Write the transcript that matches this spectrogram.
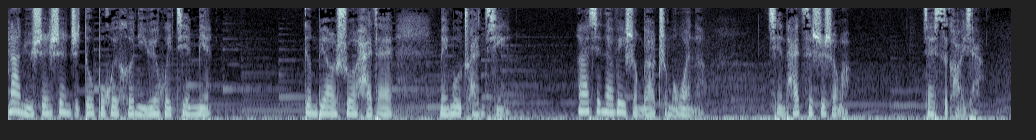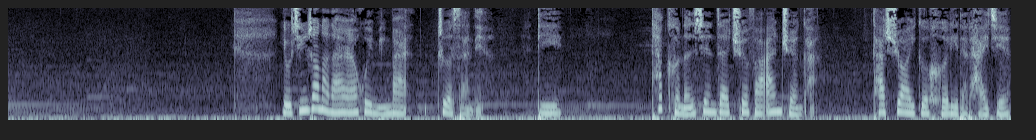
那女生甚至都不会和你约会见面，更不要说还在眉目传情。那她现在为什么要这么问呢？潜台词是什么？再思考一下。有情商的男人会明白这三点：第一，他可能现在缺乏安全感。他需要一个合理的台阶，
